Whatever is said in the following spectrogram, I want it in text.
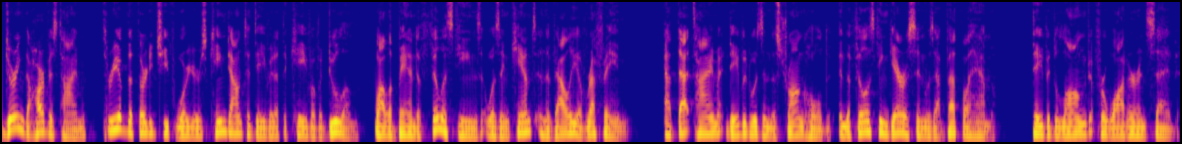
During the harvest time, three of the thirty chief warriors came down to David at the cave of Adullam, while a band of Philistines was encamped in the valley of Rephaim. At that time, David was in the stronghold, and the Philistine garrison was at Bethlehem. David longed for water and said,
